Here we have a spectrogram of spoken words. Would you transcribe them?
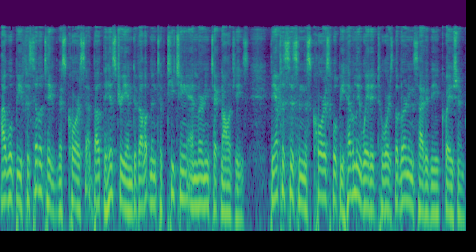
I will be facilitating this course about the history and development of teaching and learning technologies. The emphasis in this course will be heavily weighted towards the learning side of the equation.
